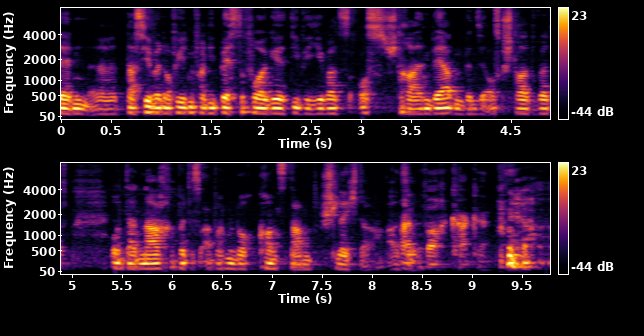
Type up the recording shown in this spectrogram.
Denn äh, das hier wird auf jeden Fall die beste Folge, die wir jeweils ausstrahlen werden, wenn sie ausgestrahlt wird. Und danach wird es einfach nur noch konstant schlechter. Also, einfach Kacke. ja.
